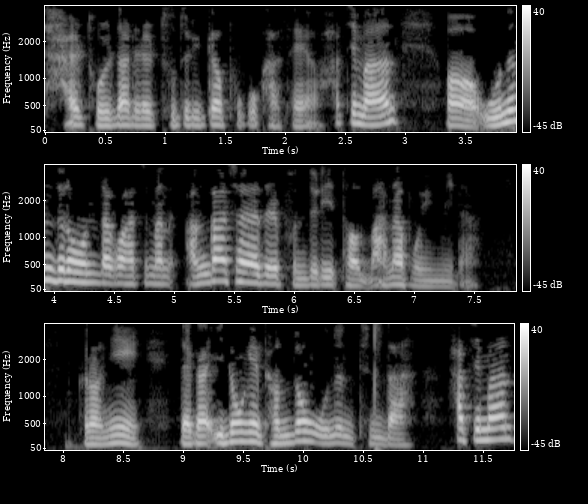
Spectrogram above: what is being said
잘 돌다리를 두드려 보고 가세요. 하지만 어, 운은 들어온다고 하지만 안 가셔야 될 분들이 더 많아 보입니다. 그러니 내가 이동의 변동 운은 든다. 하지만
